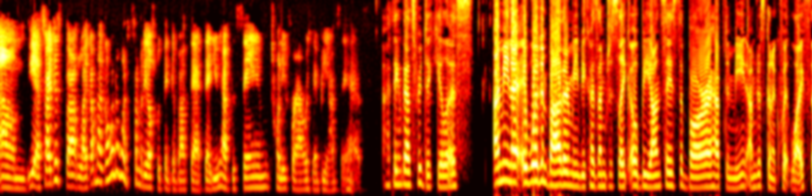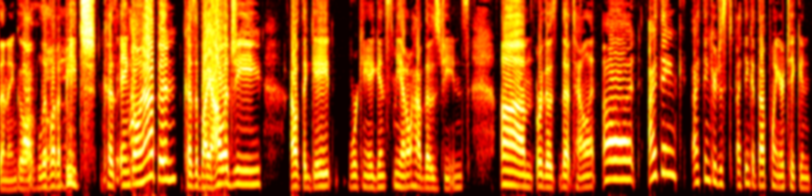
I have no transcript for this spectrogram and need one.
Um, yeah, so I just thought like, I'm like, I wonder what somebody else would think about that, that you have the same 24 hours that Beyonce has. I think that's ridiculous. I mean, I, it wouldn't bother me because I'm just like, oh, Beyonce's the bar I have to meet. I'm just going to quit life then and go live on a beach because ain't going to happen because of biology, out the gate working against me. I don't have those genes, um, or those that talent. Uh, I think I think you're just I think at that point you're taking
